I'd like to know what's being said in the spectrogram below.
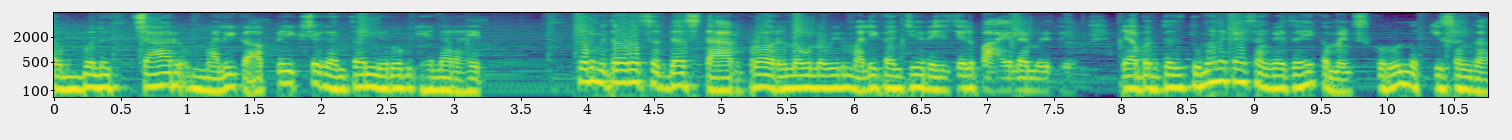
तब्बल चार मालिका प्रेक्षकांचा निरोप घेणार आहेत. तर मित्रांनो सध्या स्टार प्रॉवर नवनवीन मालिकांची रेलचेल पाहायला मिळते. याबद्दल तुम्हाला काय सांगायचं हे कमेंट्स करून नक्की सांगा.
